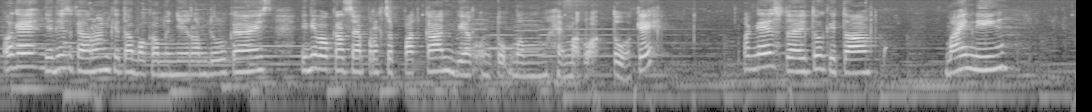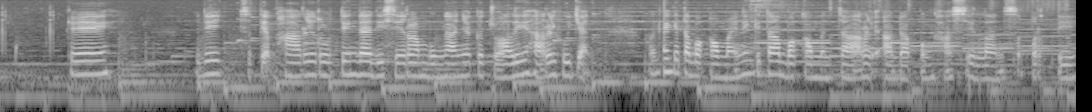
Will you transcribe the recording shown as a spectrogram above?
Oke, jadi sekarang kita bakal menyiram dulu guys. Ini bakal saya percepatkan biar untuk menghemat waktu, oke? Oke, setelah itu kita mining. Oke. Jadi setiap hari rutin dah disiram bunganya kecuali hari hujan. Oke, kita bakal mining, kita bakal mencari ada penghasilan seperti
